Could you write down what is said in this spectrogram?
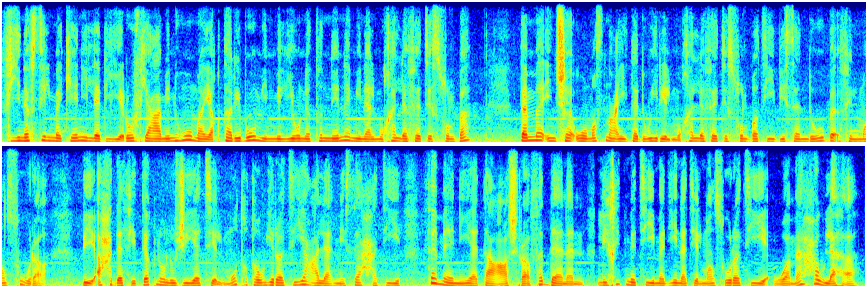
في نفس المكان الذي رفع منه ما يقترب من مليون طن من المخلفات الصلبة تم إنشاء مصنع تدوير المخلفات الصلبة بسندوب في المنصورة بأحدث التكنولوجيات المتطورة على مساحة 18 فدانا لخدمة مدينة المنصورة وما حولها.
